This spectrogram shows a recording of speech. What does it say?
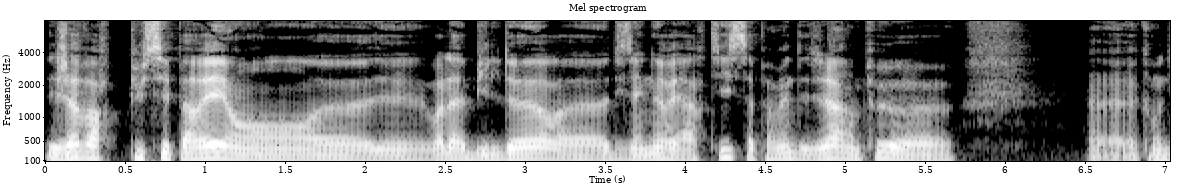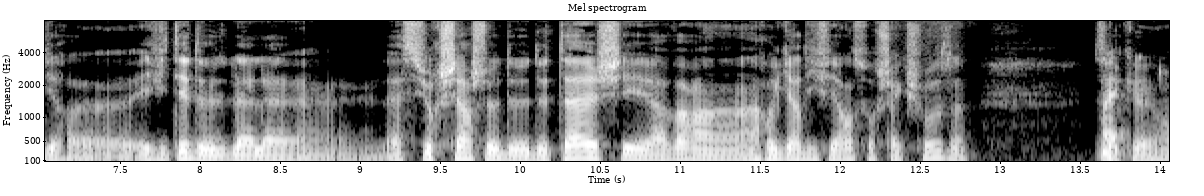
déjà avoir pu séparer en euh, voilà builder, euh, designer et artiste, ça permet déjà un peu euh, euh, comment dire, euh, éviter de, la, la, la, surcharge de, de, tâches et avoir un, un, regard différent sur chaque chose. C'est ouais, qu'on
